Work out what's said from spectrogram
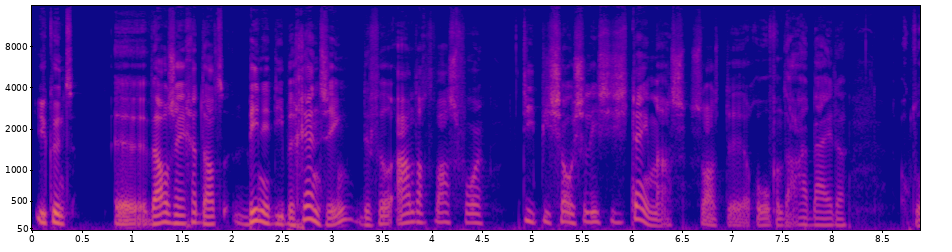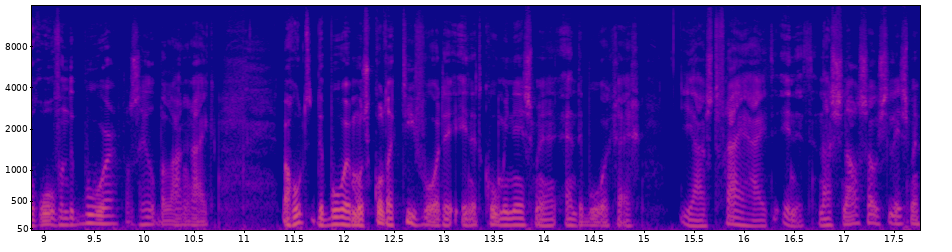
Je kunt uh, wel zeggen dat binnen die begrenzing er veel aandacht was voor typisch socialistische thema's. Zoals de rol van de arbeider, ook de rol van de boer was heel belangrijk. Maar goed, de boer moest collectief worden in het communisme en de boer kreeg juist vrijheid in het nationaal socialisme.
